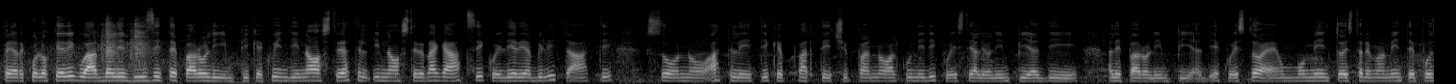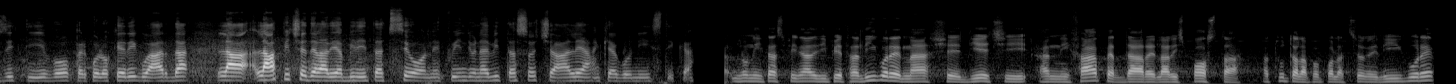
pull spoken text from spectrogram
per quello che riguarda le visite paralimpiche, quindi i nostri, i nostri, ragazzi, quelli riabilitati, sono atleti che partecipano, alcuni di questi, alle Olimpiadi, alle Paralimpiadi e questo è un momento estremamente positivo per quello che riguarda l'apice la, della riabilitazione, quindi una vita sociale anche agonistica. L'unità spinale di Pietra Ligure nasce dieci anni fa per dare la risposta a tutta la popolazione ligure,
